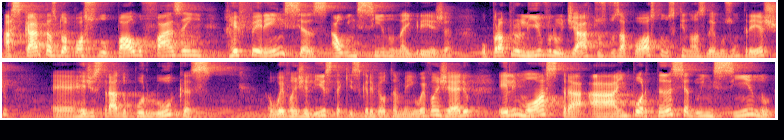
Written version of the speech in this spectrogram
As cartas do apóstolo Paulo fazem referências ao ensino na igreja. O próprio livro de Atos dos Apóstolos, que nós lemos um trecho, é, registrado por Lucas, o evangelista que escreveu também o Evangelho, ele mostra a importância do ensino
